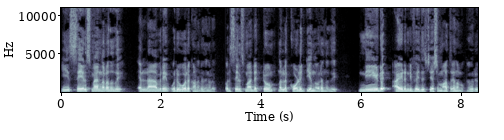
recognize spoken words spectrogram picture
ഈ സെയിൽസ്മാൻ എന്ന് പറയുന്നത് എല്ലാവരെയും ഒരുപോലെ കാണരുത് നിങ്ങൾ ഒരു സെയിൽസ്മാന്റെ ഏറ്റവും നല്ല ക്വാളിറ്റി എന്ന് പറയുന്നത് നീഡ് ഐഡന്റിഫൈ ചെയ്ത ശേഷം മാത്രമേ നമുക്ക് ഒരു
